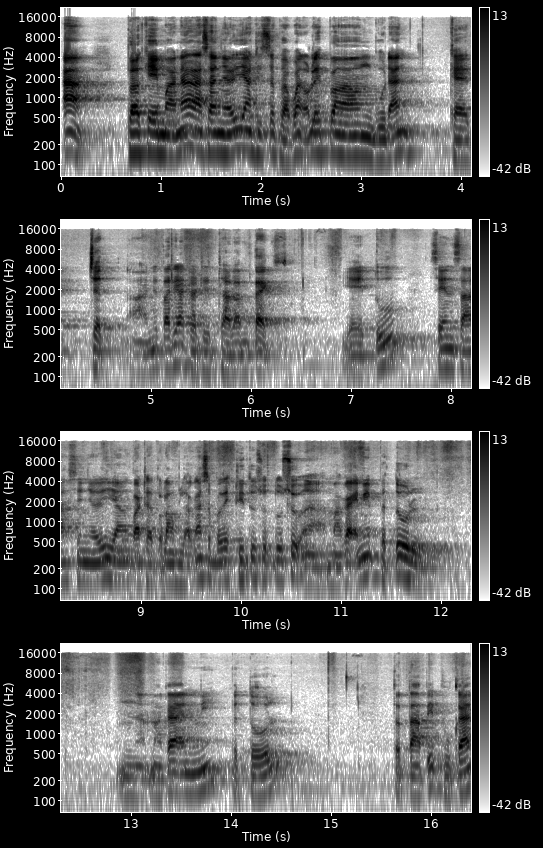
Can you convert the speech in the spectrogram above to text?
A. Bagaimana rasa nyeri yang disebabkan oleh penggunaan gadget? Nah, ini tadi ada di dalam teks yaitu sensasi nyeri yang pada tulang belakang seperti ditusuk-tusuk. Nah, maka ini betul. Nah, maka ini betul. Tetapi bukan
